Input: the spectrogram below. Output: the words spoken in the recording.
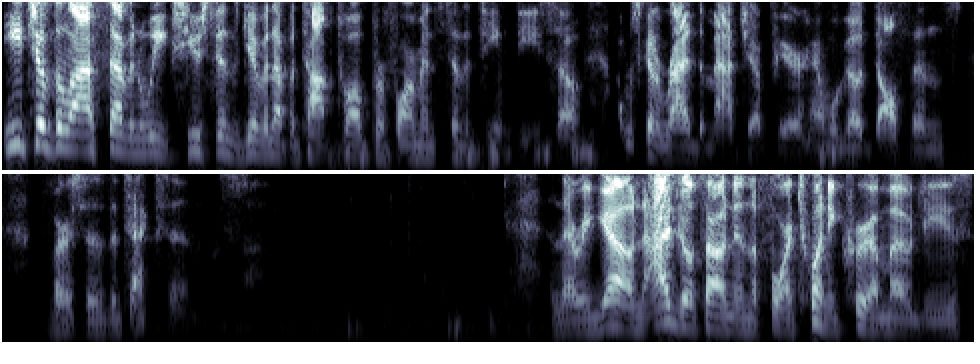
each of the last seven weeks, Houston's given up a top 12 performance to the team D. So I'm just gonna ride the matchup here and we'll go Dolphins versus the Texans. And there we go. Nigel throwing in the 420 crew emojis.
